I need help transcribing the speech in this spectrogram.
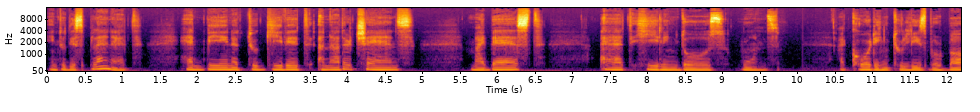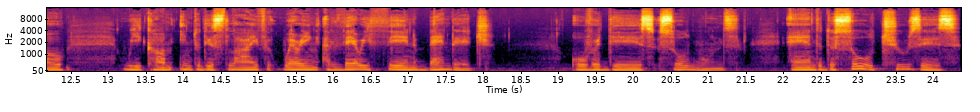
into this planet had been to give it another chance, my best, at healing those wounds. According to Lise Bourbeau, we come into this life wearing a very thin bandage over these soul wounds, and the soul chooses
